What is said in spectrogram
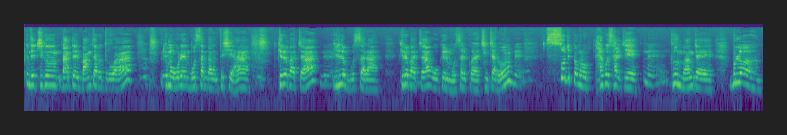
근데 지금 나한테 망자로 들어와. 그러면 오래 못 산다는 뜻이야. 길어봤자 네. 1년 못 살아. 길어봤자 5개월 못 살 거야, 진짜로. 네, 소주병으로 달고 살지. 네, 그 망자에. 물론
